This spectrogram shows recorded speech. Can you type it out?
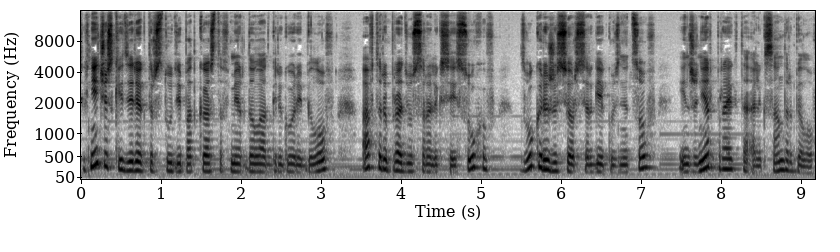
технический директор студии подкастов «Мир Далат» Григорий Белов, автор и продюсер Алексей Сухов, звукорежиссер Сергей Кузнецов и инженер проекта Александр Белов.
